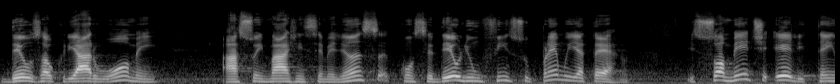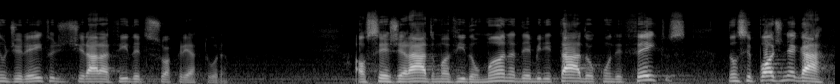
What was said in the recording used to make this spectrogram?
Deus, ao criar o homem à sua imagem e semelhança, concedeu-lhe um fim supremo e eterno, e somente ele tem o direito de tirar a vida de sua criatura. Ao ser gerada uma vida humana debilitada ou com defeitos, não se pode negar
